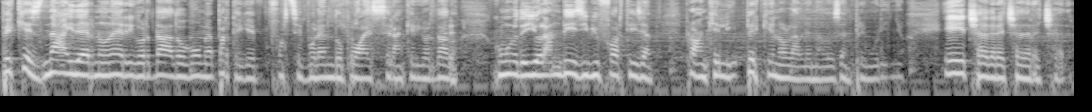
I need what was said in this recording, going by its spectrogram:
Perché Snyder non è ricordato come, a parte che forse volendo può essere anche ricordato come uno degli olandesi più forti di sempre, però anche lì perché non l'ha allenato sempre Mourinho? Eccetera, eccetera, eccetera.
